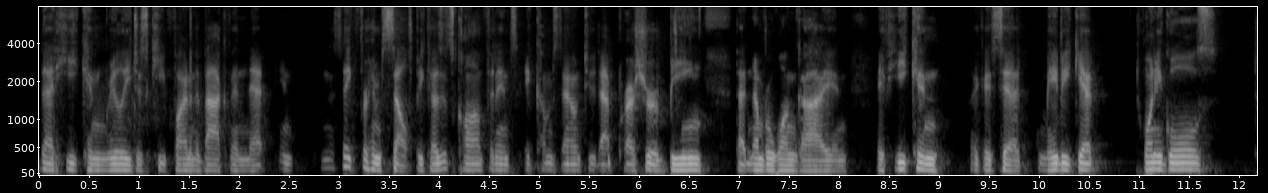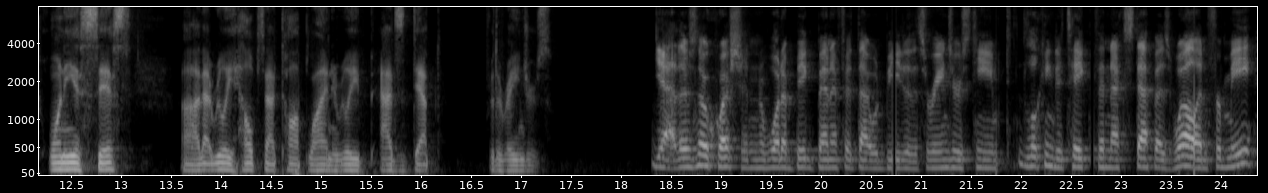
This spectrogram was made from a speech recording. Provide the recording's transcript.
that he can really just keep finding the back of the net in in the sake for himself because it's confidence. It comes down to that pressure of being that number one guy. And if he can, like I said, maybe get 20 goals, 20 assists, uh, that really helps that top line and really adds depth for the Rangers. Yeah, there's no question what a big benefit that would be to this Rangers team looking to take the next step as well. And for me,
